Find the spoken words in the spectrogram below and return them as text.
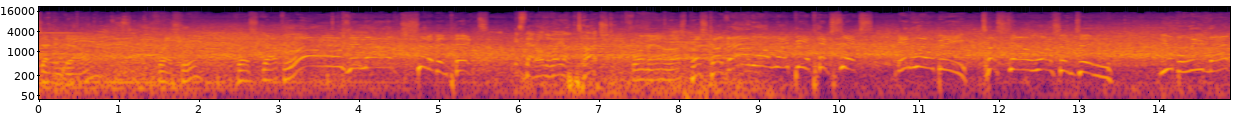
second down. Pressure. Prescott throws, and that should have been picked. Takes that all the way untouched. Four-man rush. Prescott, that one might be a pick six. It will be. Touchdown, Washington. You believe that?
